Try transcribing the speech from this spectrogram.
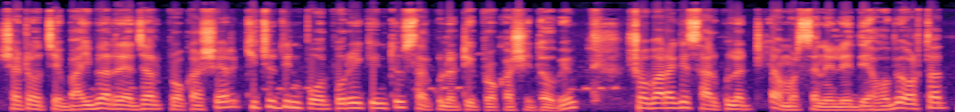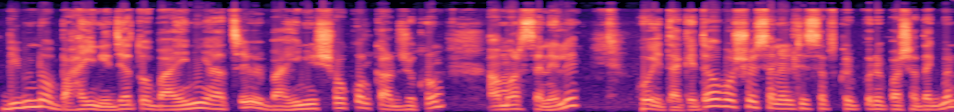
সেটা হচ্ছে বাইবার রেজাল্ট প্রকাশের কিছুদিন পর পরে কিন্তু সার্কুলারটি প্রকাশিত হবে। সবার আগে সার্কুলারটি আমার চ্যানেলে দেওয়া হবে। অর্থাৎ বিভিন্ন বাহিনী, যত বাহিনী আছে, ওই বাহিনীর সকল কার্যক্রম আমার চ্যানেলে হয়ে থাকে। তো অবশ্যই চ্যানেলটি সাবস্ক্রাইব করে পাশে থাকবেন।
